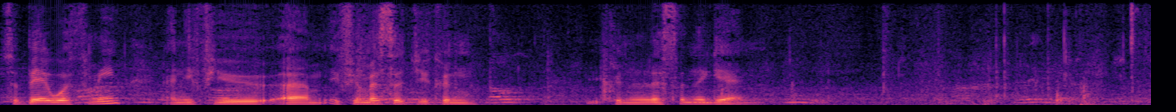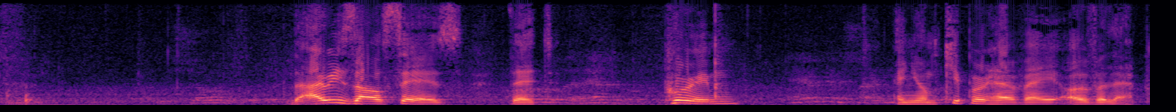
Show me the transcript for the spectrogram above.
So bear with me, and if you um, if you miss it, you can you can listen again. The Arizal says that Purim and Yom Kippur have a overlap.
